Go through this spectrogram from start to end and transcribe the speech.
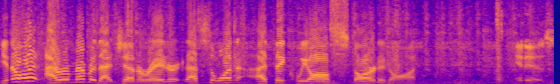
You know what? I remember that generator. That's the one I think we all started on. It is.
